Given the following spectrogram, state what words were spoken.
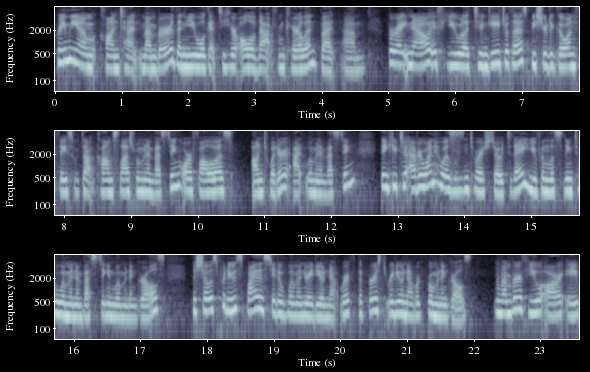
premium content member, then you will get to hear all of that from Carolyn. But um, for right now, if you would like to engage with us, be sure to go on facebook.com slash womeninvesting or follow us on Twitter at Women Investing. Thank you to everyone who has listened to our show today. You've been listening to Women Investing in Women and Girls. The show is produced by the State of Women Radio Network, the first radio network for women and girls. Remember, if you are a,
